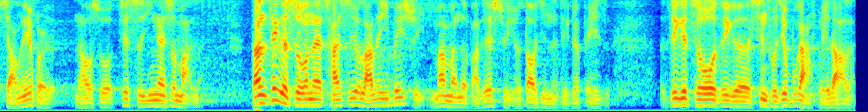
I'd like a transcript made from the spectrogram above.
想了一会儿，然后说这次应该是满了。但是这个时候呢，禅师又拿了一杯水，慢慢的把这些水又倒进了这个杯子。这个时候，这个信徒就不敢回答了。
